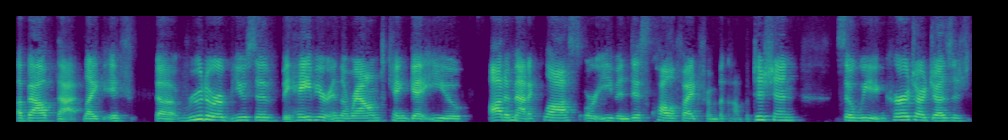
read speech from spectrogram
about that. Like if uh, rude or abusive behavior in the round can get you automatic loss or even disqualified from the competition. So we encourage our judges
